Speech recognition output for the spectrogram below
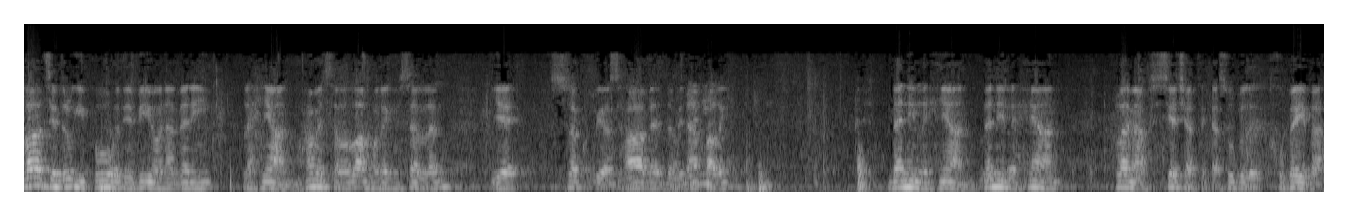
22. povod je bio na Beni Lehnjan. Muhammed sallallahu alaihi ve sellem je sakupio ashabe da bi napali Beni Lihjan. Beni Lihjan, pleme, ako se sjećate, kad su ubili Hubejba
